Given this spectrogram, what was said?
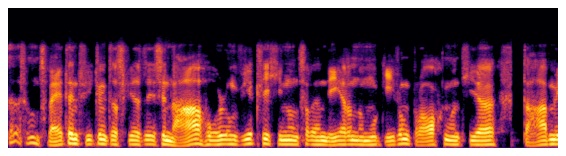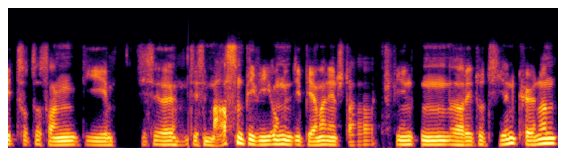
äh, uns weiterentwickeln, dass wir diese Naherholung wirklich in unserer näheren Umgebung brauchen und hier damit sozusagen die, diese, diese Massenbewegungen, die permanent stattfinden, äh, reduzieren können,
